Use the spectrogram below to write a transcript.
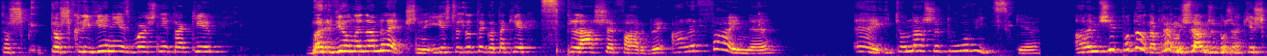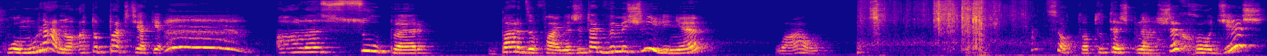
To, szk- to szkliwienie jest właśnie takie barwione na mleczny i jeszcze do tego takie splasze farby, ale fajne. Ej, i to nasze tułowickie. Ale mi się podoba, naprawdę myślałam, że może jakieś szkło Murano, a to patrzcie jakie... Ale super! Bardzo fajne, że tak wymyślili, nie? Wow. A co to? To też nasze? Chodzisz?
